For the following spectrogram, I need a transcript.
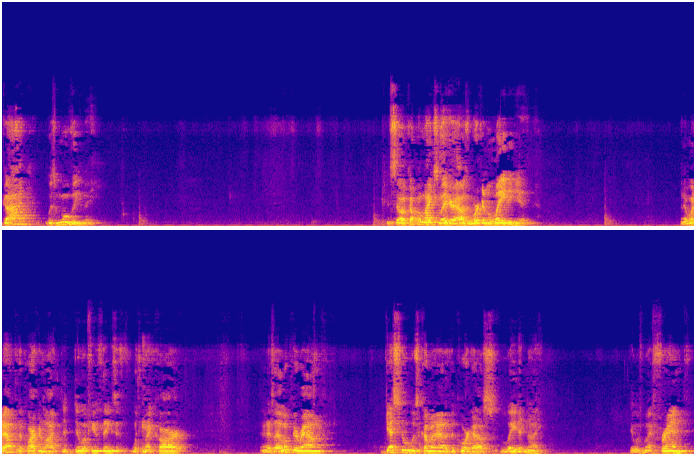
God was moving me. And so a couple nights later, I was working late again. And I went out to the parking lot to do a few things with my car. And as I looked around, guess who was coming out of the courthouse late at night? It was my friend,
